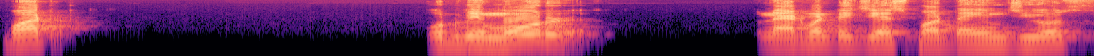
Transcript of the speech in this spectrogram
what would be more advantageous for the NGOs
